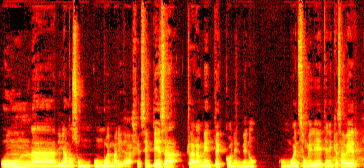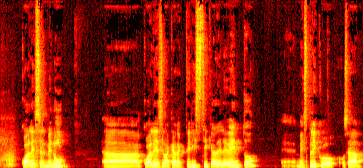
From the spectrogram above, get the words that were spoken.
una, digamos, un, buen maridaje. Se empieza claramente con el menú. Un buen sommelier tiene que saber cuál es el menú, ah, cuál es la característica del evento. Eh, me explico, o sea,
